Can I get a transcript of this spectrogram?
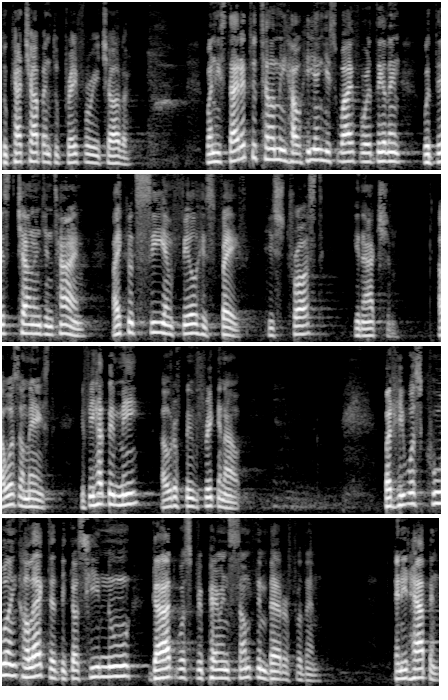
to catch up and to pray for each other. When he started to tell me how he and his wife were dealing with this challenging time, I could see and feel his faith, his trust in action. I was amazed. If he had been me, I would have been freaking out. But he was cool and collected because he knew God was preparing something better for them. And it happened.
